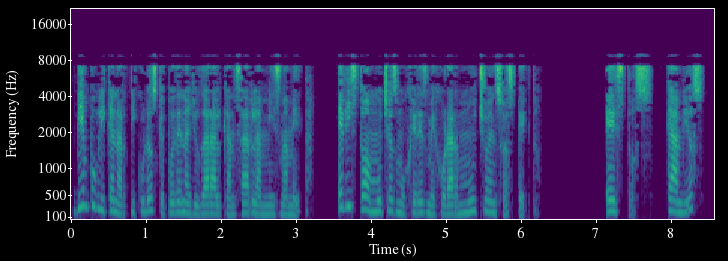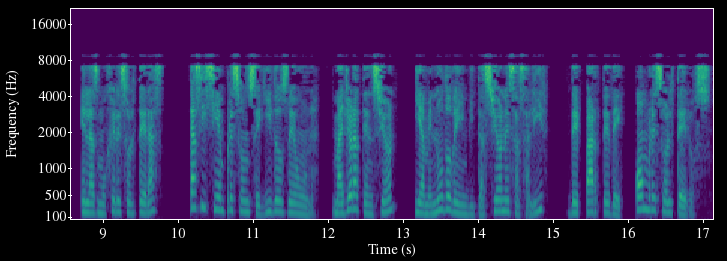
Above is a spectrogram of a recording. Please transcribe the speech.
bien publican artículos que pueden ayudar a alcanzar la misma meta. He visto a muchas mujeres mejorar mucho en su aspecto. Estos cambios, en las mujeres solteras, casi siempre son seguidos de una mayor atención, y a menudo de invitaciones a salir, de parte de hombres solteros.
